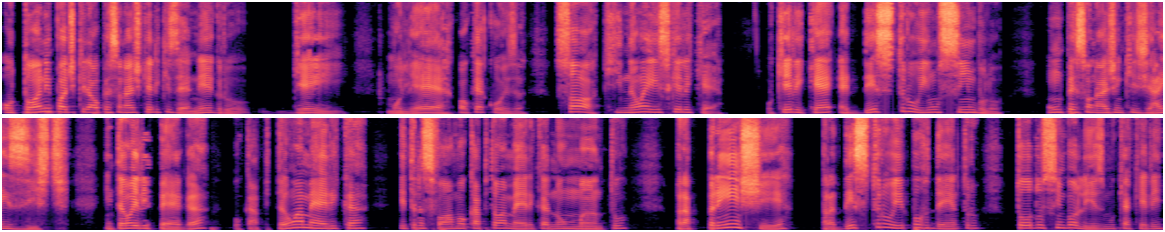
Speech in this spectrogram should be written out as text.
o Tony pode criar o personagem que ele quiser, negro, gay, mulher, qualquer coisa. Só que não é isso que ele quer. O que ele quer é destruir um símbolo, um personagem que já existe. Então ele pega o Capitão América e transforma o Capitão América num manto para preencher, para destruir por dentro todo o simbolismo que aquele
